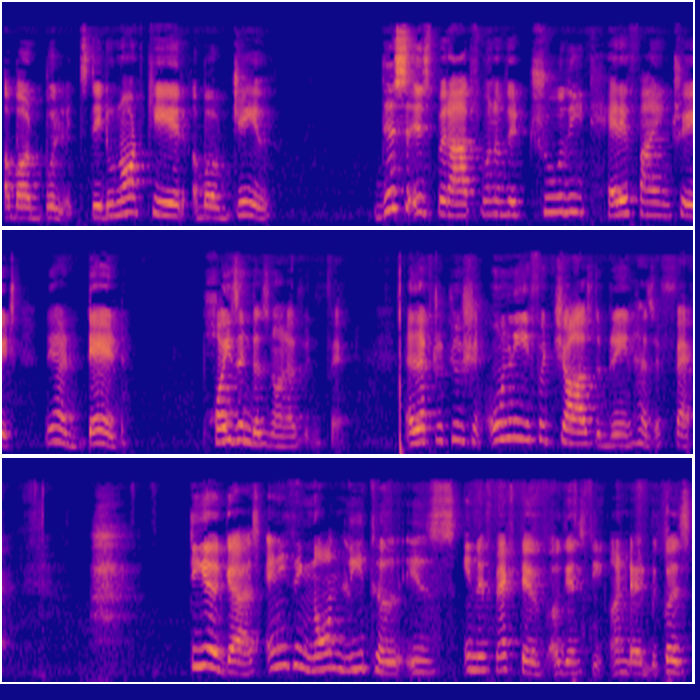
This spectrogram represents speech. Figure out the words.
about bullets. They do not care about jail. This is perhaps one of their truly terrifying traits. They are dead. Poison does not have effect. Electrocution only if it chars the brain has effect. Tear gas, anything non lethal, is ineffective against the undead because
